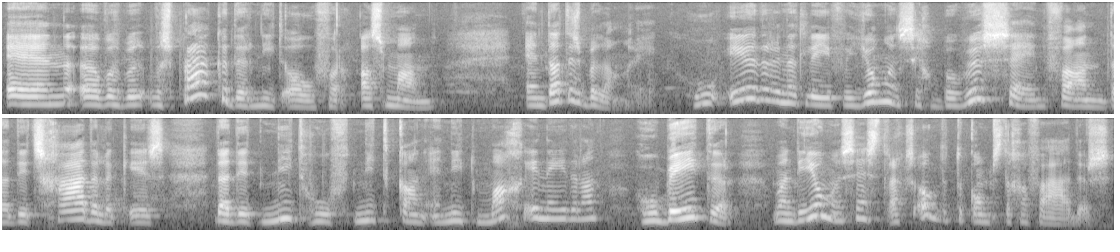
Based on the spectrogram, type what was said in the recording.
En uh, we, we spraken er niet over als man. En dat is belangrijk hoe eerder in het leven jongens zich bewust zijn van dat dit schadelijk is, dat dit niet hoeft, niet kan en niet mag in Nederland, hoe beter. Want die jongens zijn straks ook de toekomstige vaders.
